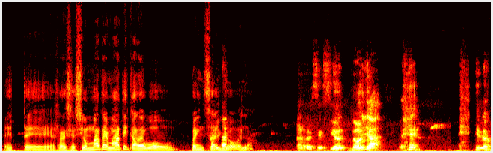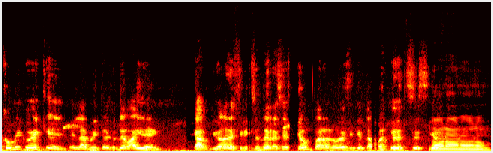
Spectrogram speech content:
Este, recesión matemática, debo pensar yo, ¿verdad? La recesión, no, ya. Lo cómico es que la administración de Biden cambió la definición de recesión para no decir que estamos en recesión. No, no, no, no.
